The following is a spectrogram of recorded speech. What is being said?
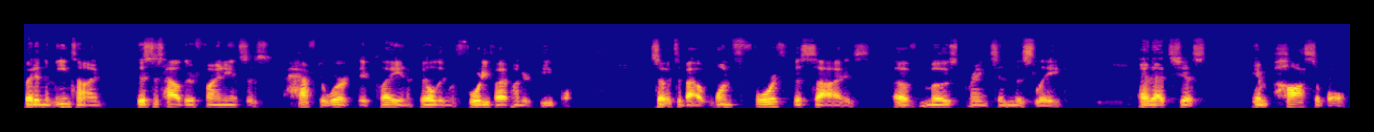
But in the meantime, this is how their finances have to work. They play in a building with 4,500 people. So it's about one fourth the size of most rinks in this league. And that's just impossible.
